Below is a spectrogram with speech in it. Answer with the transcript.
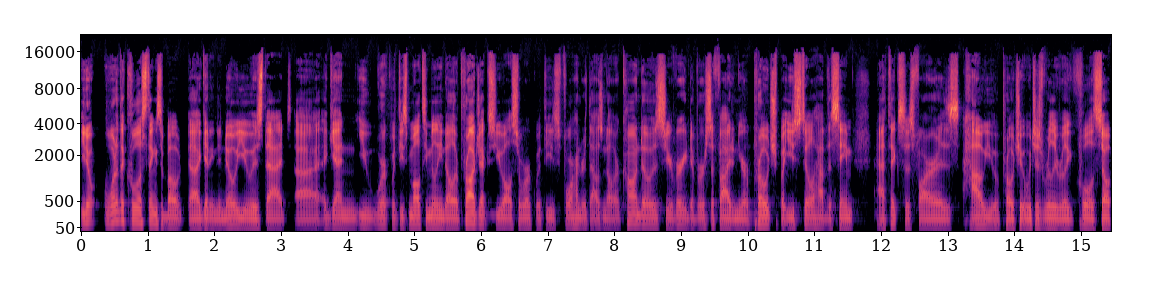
You know, one of the coolest things about uh, getting to know you is that, uh, again, you work with these multi-million dollar projects. You also work with these four hundred thousand dollar condos. So you're very diversified in your approach, but you still have the same ethics as far as how you approach it, which is really really cool. So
